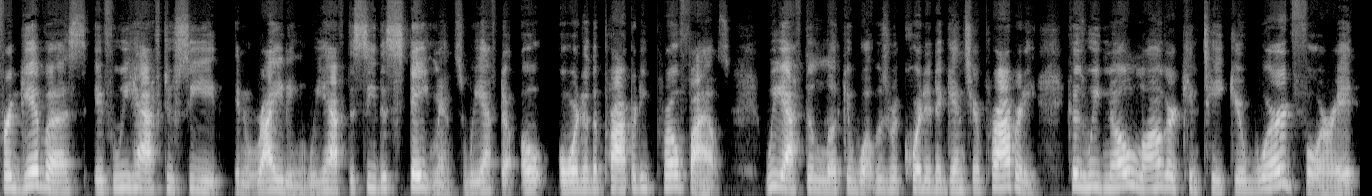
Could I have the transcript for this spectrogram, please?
Forgive us if we have to see it in writing. We have to see the statements. We have to o- order the property profiles. We have to look at what was recorded against your property because we no longer can take your word for it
